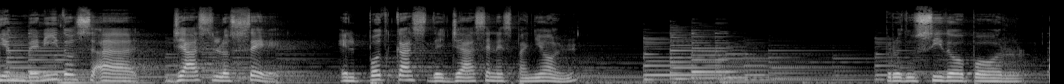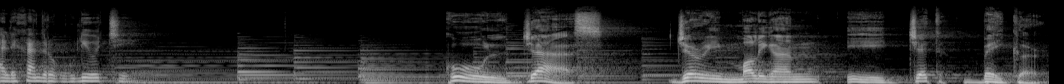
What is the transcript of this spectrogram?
Bienvenidos a Jazz Lo Sé, el podcast de jazz en español, producido por Alejandro Gugliucci. Cool Jazz, Jerry Mulligan y Chet Baker.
